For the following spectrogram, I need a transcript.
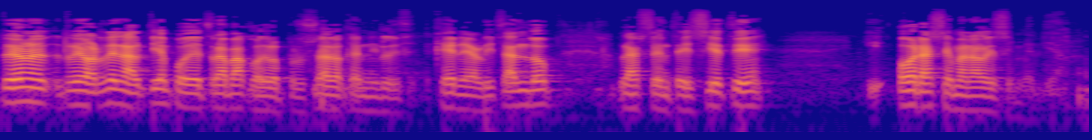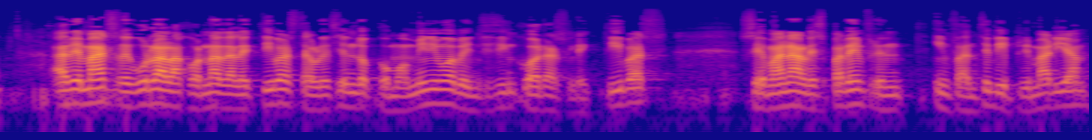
reordena el tiempo de trabajo del profesorado generalizando las 37 horas semanales y media. Además, regula la jornada lectiva estableciendo como mínimo 25 horas lectivas semanales para infantil y primaria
